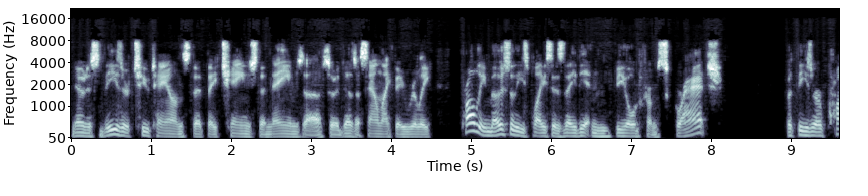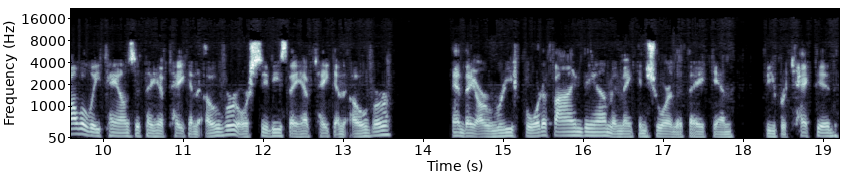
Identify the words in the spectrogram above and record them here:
Notice these are two towns that they changed the names of, so it doesn't sound like they really, probably most of these places they didn't build from scratch, but these are probably towns that they have taken over or cities they have taken over, and they are refortifying them and making sure that they can be protected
